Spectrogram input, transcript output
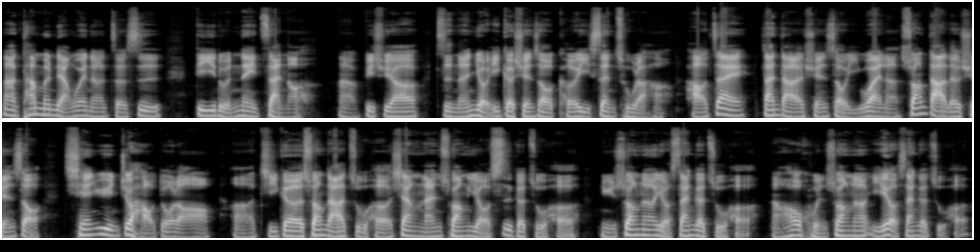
那他们两位呢，则是第一轮内战哦。那必须要只能有一个选手可以胜出了哈。好在单打的选手以外呢，双打的选手签运就好多了哦。啊，几个双打组合，像男双有四个组合，女双呢有三个组合，然后混双呢也有三个组合。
